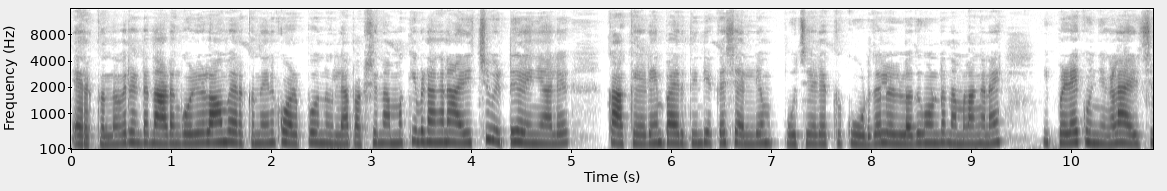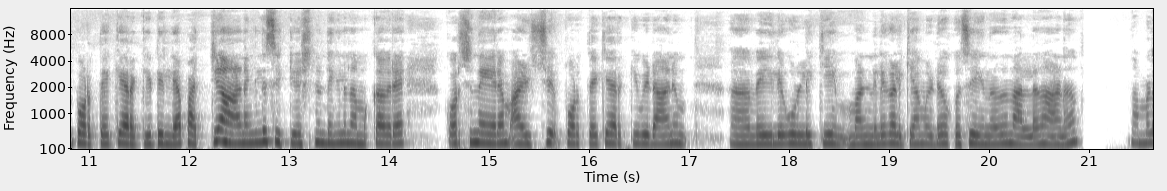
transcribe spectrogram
ഇറക്കുന്നവരുണ്ട്. നാടൻ കോഴികളാകുമ്പോൾ ഇറക്കുന്നതിന് കുഴപ്പമൊന്നുമില്ല. പക്ഷെ നമുക്കിവിടെ അങ്ങനെ അഴിച്ചു വിട്ട് കഴിഞ്ഞാൽ കാക്കയുടെയും പരുത്തിന്റെയൊക്കെ ശല്യം പൂച്ചയുടെയൊക്കെ കൂടുതലുള്ളത് കൊണ്ട് നമ്മളങ്ങനെ ഇപ്പോഴേ കുഞ്ഞുങ്ങളെ അഴിച്ച് പുറത്തേക്ക് ഇറക്കിയിട്ടില്ല. പറ്റുകയാണെങ്കിൽ സിറ്റുവേഷൻ ഉണ്ടെങ്കിൽ നമുക്ക് അവരെ കുറച്ച് നേരം അഴിച്ച് പുറത്തേക്ക് ഇറക്കി വിടാനും വെയിൽ കൊള്ളിക്കുകയും മണ്ണിൽ കളിക്കാൻ വിടുകയൊക്കെ ചെയ്യുന്നത് നല്ലതാണ്. നമ്മൾ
